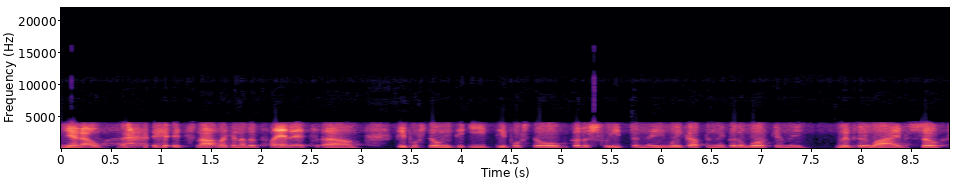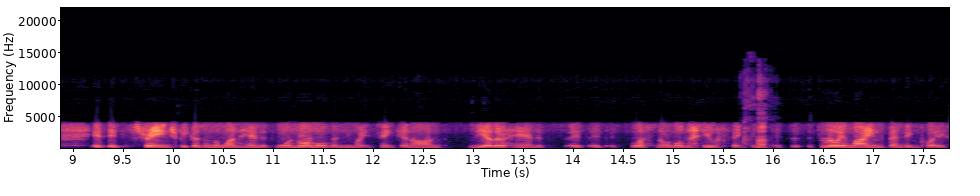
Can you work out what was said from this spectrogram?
you know, it's not like another planet. Um, people still need to eat. People still go to sleep, and they wake up and they go to work and they live their lives. So it, it's strange because on the one hand, it's more normal than you might think, and on the other hand, it's it, it, it's less normal than you would think. It's, it's, it's a mind bending place.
